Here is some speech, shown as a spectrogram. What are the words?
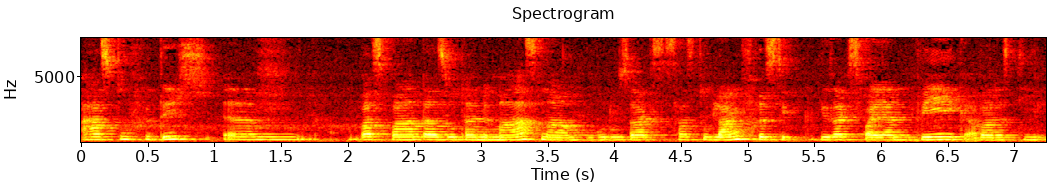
Hast du für dich, ähm, was waren da so deine Maßnahmen, wo du sagst, das hast du langfristig, wie gesagt, es war ja ein Weg, aber dass die,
